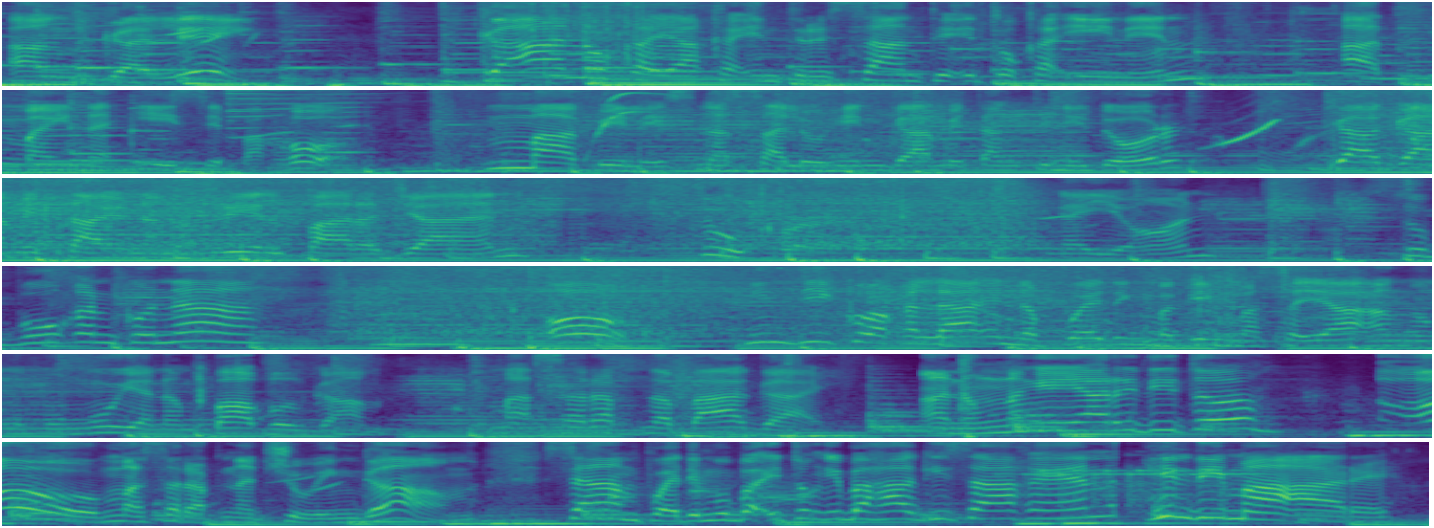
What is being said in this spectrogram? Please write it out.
Ang galing! Gaano kaya ka-interesante ito kainin? At may naisip ako. Mabilis na saluhin gamit ang tinidor. Gagamit tayo ng drill para dyan. Super! Ngayon, subukan ko na. Mm, oh, hindi ko akalain na pwedeng maging masaya ang umunguya ng bubblegum. Masarap na bagay. Anong nangyayari dito? Oh, masarap na chewing gum. Sam, pwede mo ba itong ibahagi sa akin? Hindi maaari.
